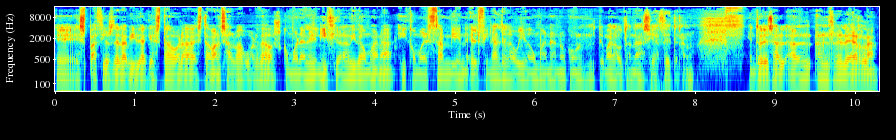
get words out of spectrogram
eh, espacios de la vida que hasta ahora estaban salvaguardados, como era el inicio de la vida humana y como es también el final de la vida humana, ¿no? Con el tema de la eutanasia, etcétera, ¿no? Entonces, al, al, releerla,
